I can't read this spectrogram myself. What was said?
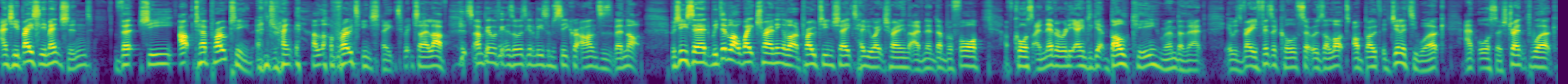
And she basically mentioned that she upped her protein and drank a lot of protein shakes, which I love. Some people think there's always going to be some secret answers that they're not. But she said, We did a lot of weight training, a lot of protein shakes, heavyweight training that I've never done before. Of course, I never really aimed to get bulky. Remember that. It was very physical, so it was a lot of both agility work and also strength work.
